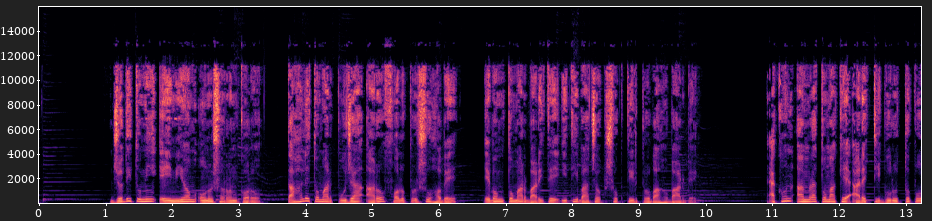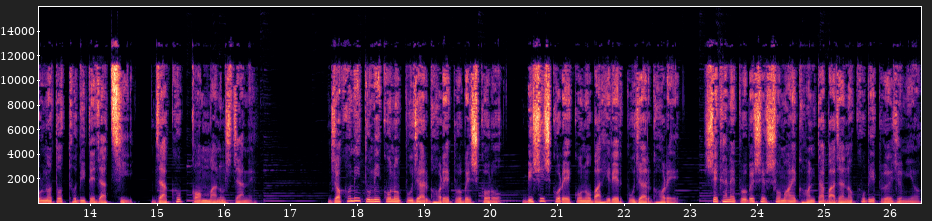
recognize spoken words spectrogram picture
যদি তুমি এই নিয়ম অনুসরণ করো, তাহলে তোমার পূজা আরও ফলপ্রসূ হবে এবং তোমার বাড়িতে ইতিবাচক শক্তির প্রবাহ বাড়বে। এখন আমরা তোমাকে আরেকটি গুরুত্বপূর্ণ তথ্য দিতে যাচ্ছি, যা খুব কম মানুষ জানে। যখনই তুমি কোনো পূজার ঘরে প্রবেশ করো, বিশেষ করে কোনো বাহিরের পূজার ঘরে, সেখানে প্রবেশের সময় ঘণ্টা বাজানো খুবই প্রয়োজনীয়।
